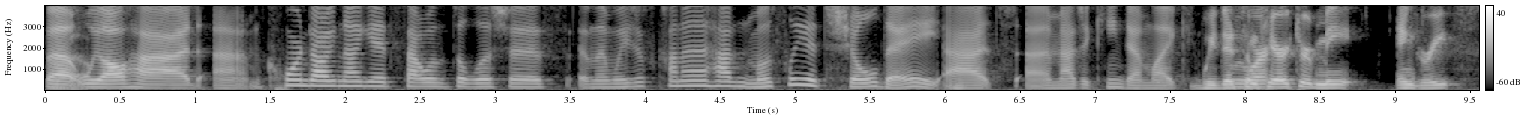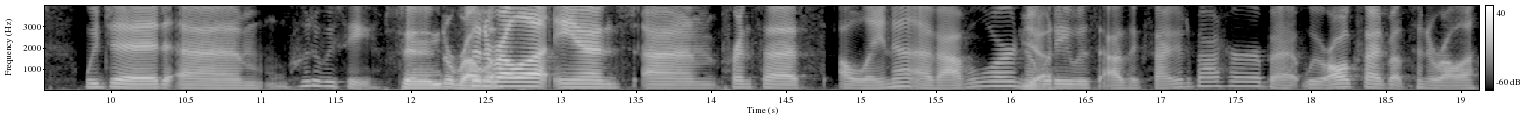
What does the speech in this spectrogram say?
But we all had um, corn dog nuggets. That was delicious. And then we just kind of had mostly a chill day at uh, Magic Kingdom. Like we did some weren't- character meet and greets We did. Um, who did we see? cinderella, Cinderella and um, Princess Elena of Avalor. Nobody Yes. was as excited about her, but we were all excited about Cinderella.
